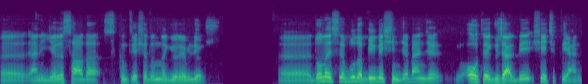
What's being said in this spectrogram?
e, yani yarı sahada sıkıntı yaşadığını da görebiliyoruz. E, dolayısıyla bu da birleşince bence ortaya güzel bir şey çıktı yani.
